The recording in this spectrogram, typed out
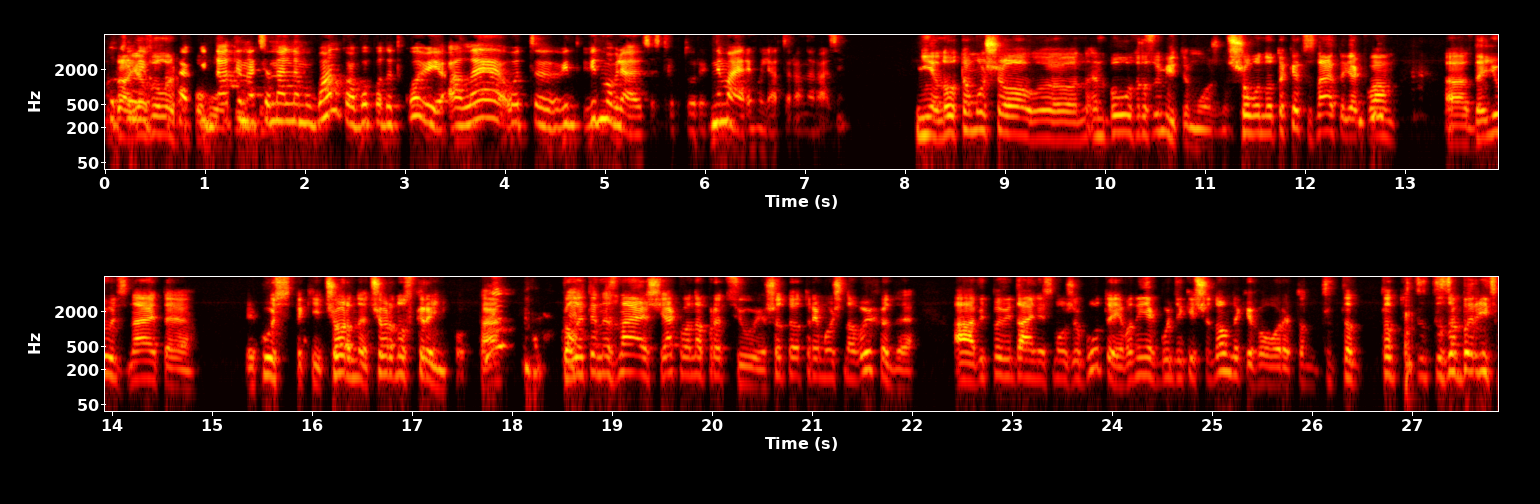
да, я так, віддати національному банку або податкові, але от е, від, відмовляються структури. Немає регулятора наразі. Ні, ну тому що е, НБУ зрозуміти можна. Що воно таке? Це знаєте, як вам е, дають, знаєте, якусь такі чорну, чорну скриньку. Так? Коли ти не знаєш, як вона працює, що ти отримуєш на виходи, а відповідальність може бути, і вони, як будь-які чиновники, говорять, то, то, то, то, то заберіть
